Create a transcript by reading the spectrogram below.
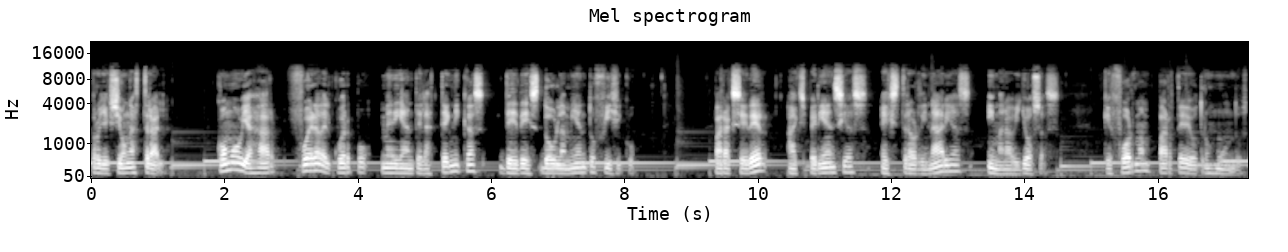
proyección astral. Cómo viajar fuera del cuerpo mediante las técnicas de desdoblamiento físico para acceder a experiencias extraordinarias y maravillosas que forman parte de otros mundos.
